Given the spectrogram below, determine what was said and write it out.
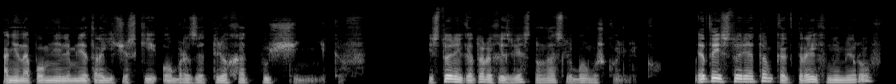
Они напомнили мне трагические образы трех отпущенников, история которых известна у нас любому школьнику. Это история о том, как троих номеров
